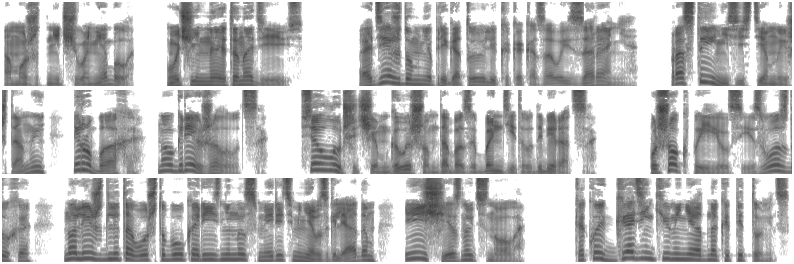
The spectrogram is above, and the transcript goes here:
А может, ничего не было? Очень на это надеюсь. Одежду мне приготовили, как оказалось, заранее. Простые несистемные штаны и рубаха, но грех жаловаться. Все лучше, чем голышом до базы бандитов добираться. Пушок появился из воздуха, но лишь для того, чтобы укоризненно смерить меня взглядом и исчезнуть снова. Какой гаденький у меня, однако, питомец.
